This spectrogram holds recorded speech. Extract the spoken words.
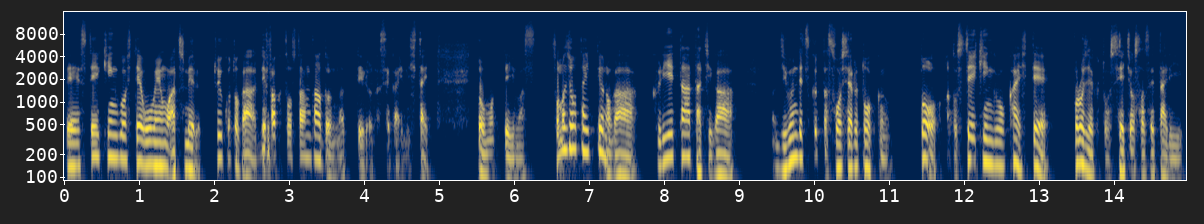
で、ステーキングをして応援を集めるということがデファクトスタンダードになっているような世界にしたいと思っています。その状態っていうのが、クリエイターたちが自分で作ったソーシャルトークンと、あとステーキングを介して、プロジェクトを成長させたり、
